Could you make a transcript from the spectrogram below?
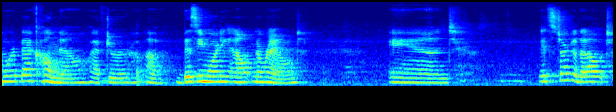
We're back home now after a busy morning out and around. And it started out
